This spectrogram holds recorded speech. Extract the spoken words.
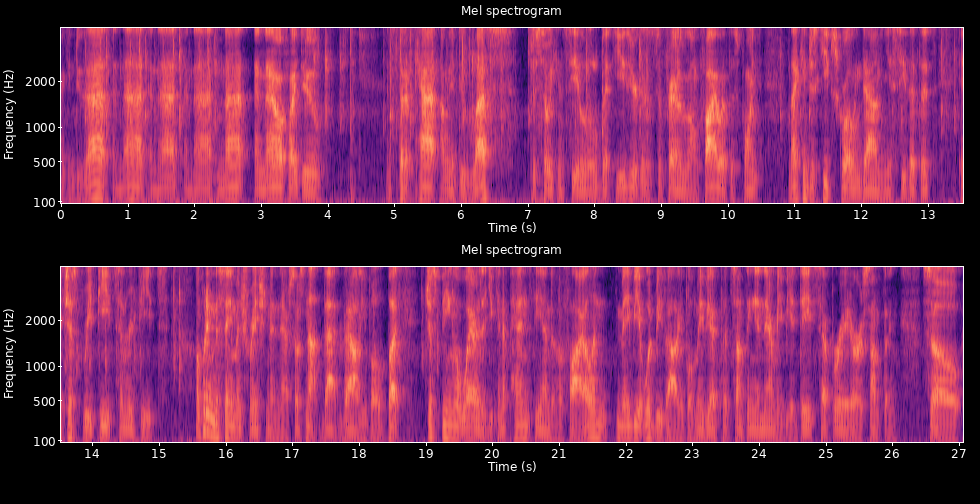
I can do that and that and that and that and that. And now if I do, instead of cat, I'm going to do less just so we can see it a little bit easier because it's a fairly long file at this point. And I can just keep scrolling down and you see that it just repeats and repeats. I'm putting the same information in there, so it's not that valuable, but just being aware that you can append the end of a file and maybe it would be valuable. Maybe I'd put something in there, maybe a date separator or something. So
